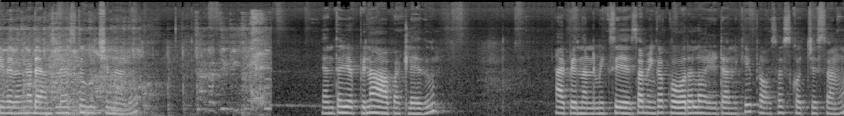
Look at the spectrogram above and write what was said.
ఈ విధంగా డ్యాన్స్లు వేస్తూ కూర్చున్నాడు. ఎంత చెప్పినా ఆపట్లేదు. అయిపోయిందండి మిక్సీ చేసాం ఇంకా కూరలో వేయడానికి ప్రాసెస్కి వచ్చేసాను.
